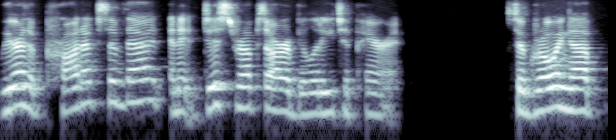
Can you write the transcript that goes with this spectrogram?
We are the products of that, and it disrupts our ability to parent. So growing up,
